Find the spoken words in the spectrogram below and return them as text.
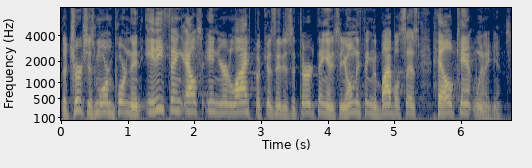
The church is more important than anything else in your life because it is the third thing and it's the only thing the Bible says hell can't win against.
